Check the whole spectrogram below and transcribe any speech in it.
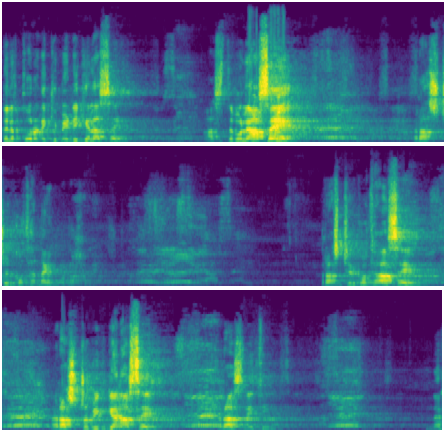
তাহলে কোরআনে কি মেডিকেল আছে? আসতে বলে আছে? রাষ্ট্রের কথা নাই মনে হয়। রাষ্ট্রের কথা আছে? রাষ্ট্রবিজ্ঞান আছে? রাজনীতি? না।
